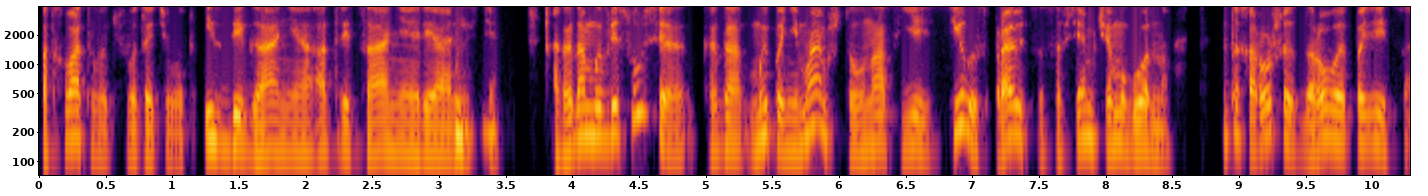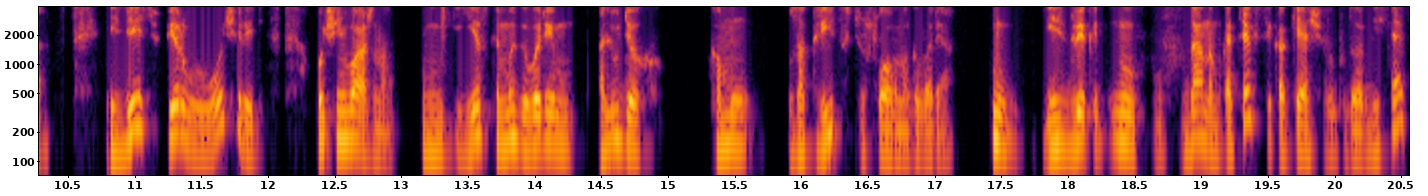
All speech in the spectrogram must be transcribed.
подхватывать вот эти вот избегания, отрицания реальности. А когда мы в ресурсе, когда мы понимаем, что у нас есть силы справиться со всем чем угодно, это хорошая, здоровая позиция. И здесь в первую очередь очень важно, если мы говорим о людях, кому за 30, условно говоря, ну, есть две, ну, в данном контексте, как я сейчас буду объяснять,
